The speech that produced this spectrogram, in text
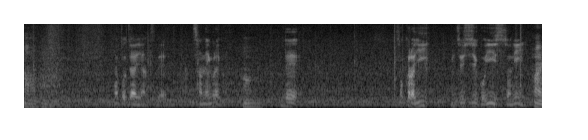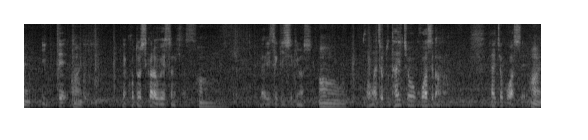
あ元ジャイアンツで3年ぐらいかな。でそこからいい三菱重工イーストに行ってはい。で今年からウエストに来たっす。移籍してきました。この前ちょっと体調壊してたのかな。体調壊して。ーはい。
